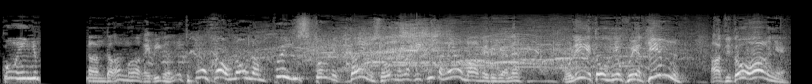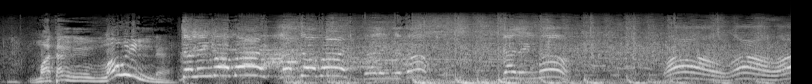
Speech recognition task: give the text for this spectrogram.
Kung inyo Tandaan mga kaibigan, ito po ang kauna-unang prehistoric dinosaur na nakikita ngayon mga kaibigan. Muli ito ang inyong Kuya Kim at ito ang Matang Lawin. Galing mo, Mark! Let's go, Mark! Galing nito. Galing mo. Wow, wow, ha?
